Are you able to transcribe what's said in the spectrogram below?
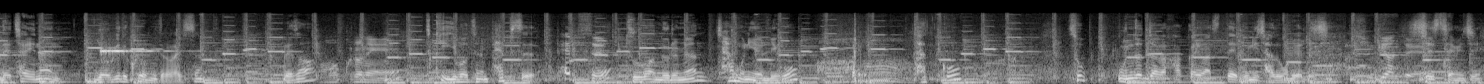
내 차에는 여기도 크롬이 들어가 있어. 그래서 어, 그러네. 특히 이 버튼은 펩스. 펩스? 두 번 누르면 차 문이 열리고 닫고 소, 운전자가 가까이 왔을 때 문이 자동으로 열리지 신기한데. 시스템이지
